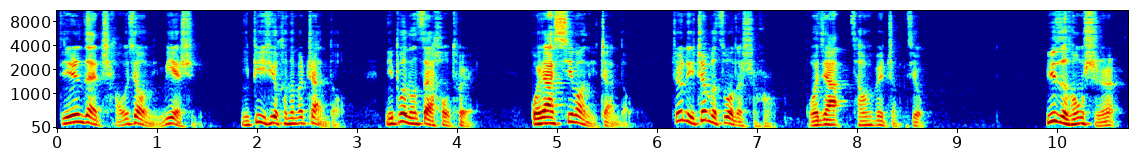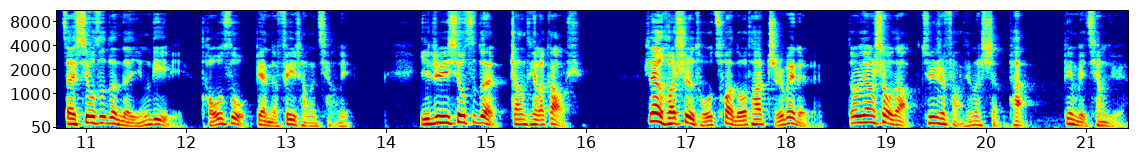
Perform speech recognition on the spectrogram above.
敌人在嘲笑你、蔑视你，你必须和他们战斗，你不能再后退了。国家希望你战斗，只有你这么做的时候，国家才会被拯救。”与此同时，在休斯顿的营地里，投诉变得非常的强烈，以至于休斯顿张贴了告示：任何试图篡夺他职位的人都将受到军事法庭的审判，并被枪决。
